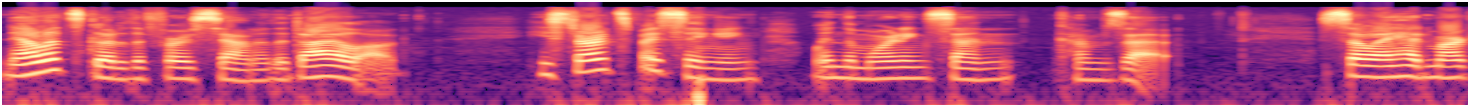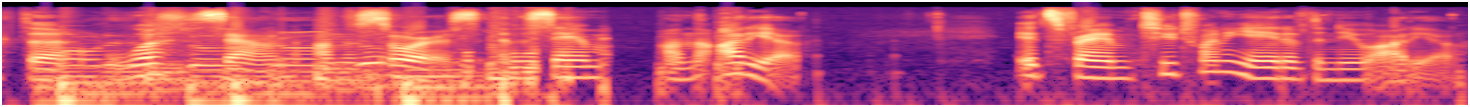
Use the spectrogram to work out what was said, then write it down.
Now let's go to the first sound of the dialogue. He starts by singing When the Morning Sun Comes Up. So I had marked the w sound on the source and the same on the audio. It's frame 228 of the new audio.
